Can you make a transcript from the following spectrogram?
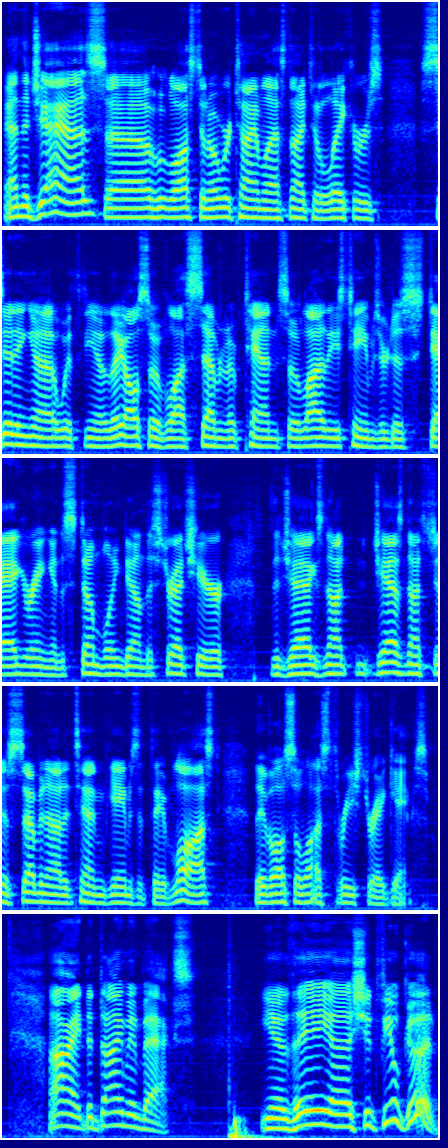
And the Jazz, uh, who lost in overtime last night to the Lakers, sitting uh, with you know they also have lost seven of ten. So a lot of these teams are just staggering and stumbling down the stretch here. The Jags not Jazz not just seven out of ten games that they've lost. They've also lost three straight games. All right, the Diamondbacks. You know, they uh, should feel good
